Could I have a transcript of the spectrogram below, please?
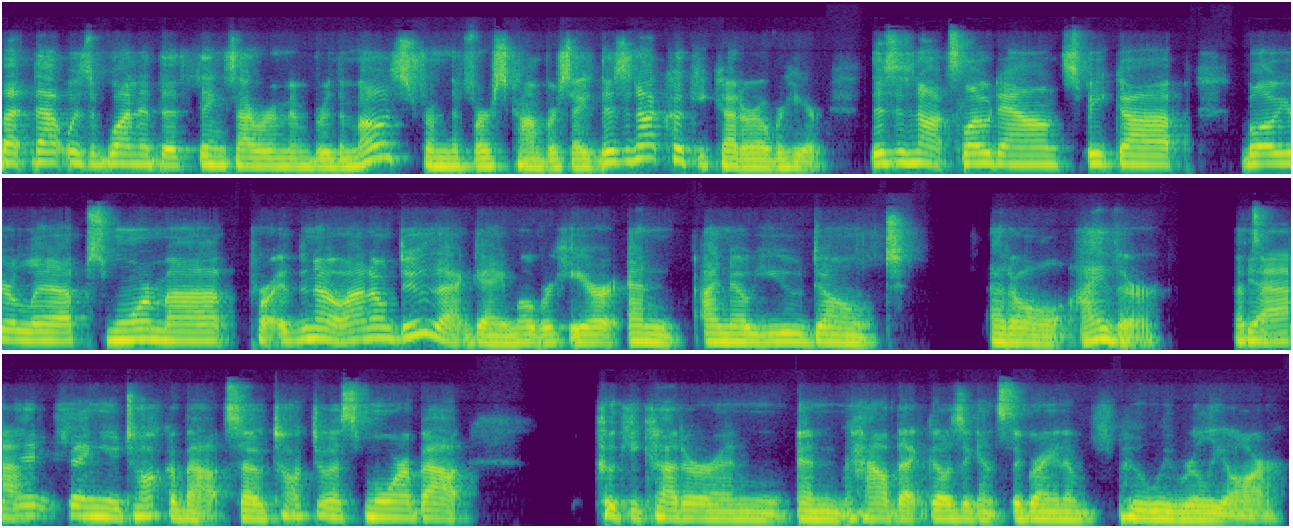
But that was one of the things I remember the most from the first conversation. This is not cookie cutter over here. This is not slow down, speak up, blow your lips, warm up. No, I don't do that game over here. And I know you don't at all either. That's yeah. a big thing you talk about. So talk to us more about cookie cutter and and how that goes against the grain of who we really are.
